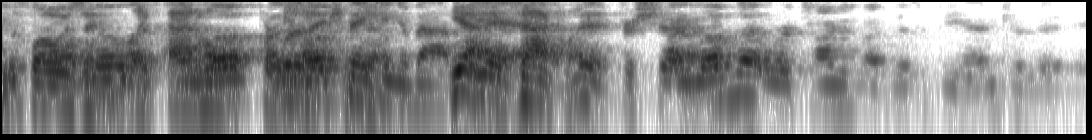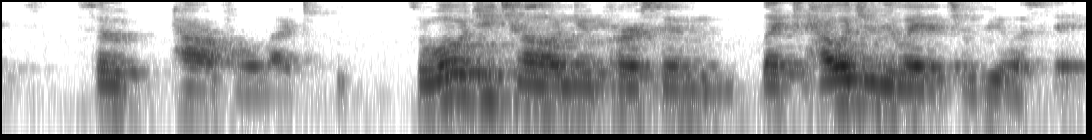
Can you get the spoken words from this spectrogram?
that's the problem, closing, like I that whole love- I what are they love- perception. thinking about? Yeah, it? exactly. yeah, for sure. I love that we're talking about this at the end because it, it's so powerful. Like, so what would you tell a new person? Like, how would you relate it to real estate?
